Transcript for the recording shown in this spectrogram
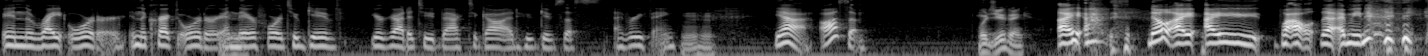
in the right order, in the correct order, Mhm. and therefore to give your gratitude back to God who gives us everything. hmm Yeah. Awesome. What did you think? I, no, I, I, wow. That, I mean, I think,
